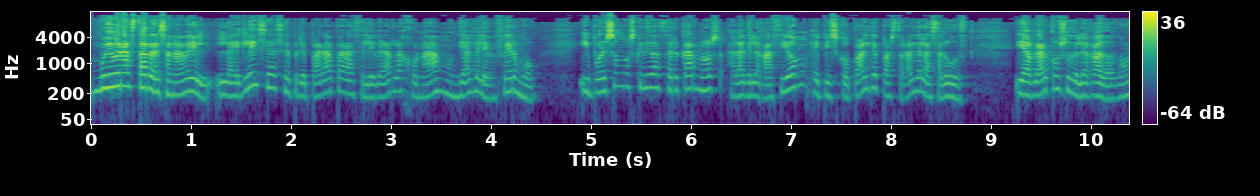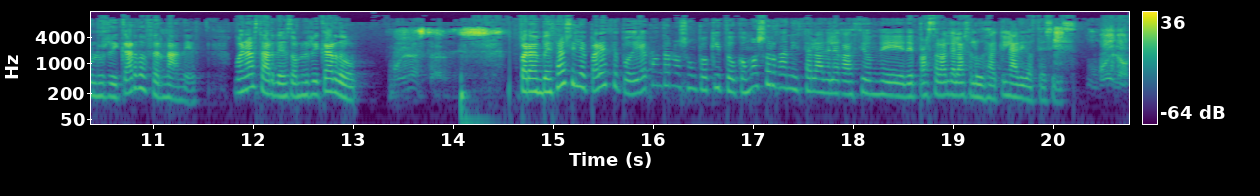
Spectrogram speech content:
Muy buenas tardes, Anabel. La Iglesia se prepara para celebrar la Jornada Mundial del Enfermo y por eso hemos querido acercarnos a la Delegación Episcopal de Pastoral de la Salud y hablar con su delegado, don Luis Ricardo Fernández. Buenas tardes, don Luis Ricardo. Buenas tardes. Para empezar, si le parece, ¿podría contarnos un poquito cómo se organiza la Delegación de, de Pastoral de la Salud aquí en la diócesis? Bueno,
